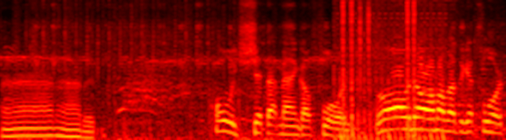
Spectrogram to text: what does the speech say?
That had it. Holy shit, that man got floored. Oh no, I'm about to get floored.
